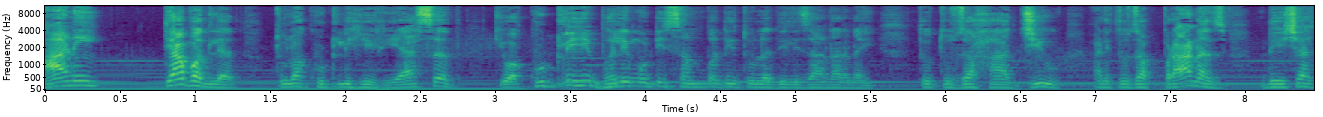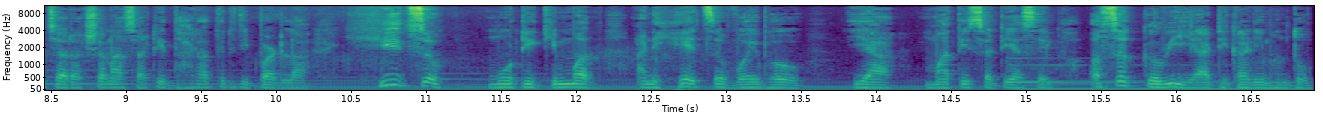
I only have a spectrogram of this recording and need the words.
आणि त्या बदल्यात तुला कुठलीही रियासत किंवा कुठलीही भली मोठी संपत्ती तुला दिली जाणार नाही तू तुझा हा जीव आणि तुझा प्राणच देशाच्या रक्षणासाठी धारातीर्थी पडला. हीच मोठी किंमत आणि हेच वैभव या मातीसाठी असेल असं कवी या ठिकाणी म्हणतो.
